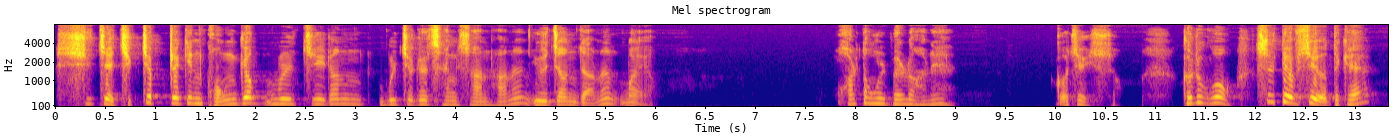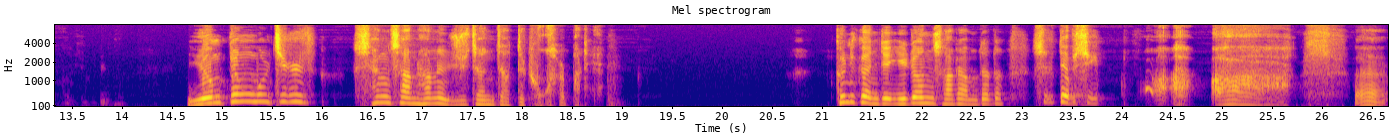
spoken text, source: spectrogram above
실제 직접적인 공격 물질은 물질을 생산하는 유전자는 뭐예요? 활동을 별로 안 해. 꺼져 있어. 그리고 쓸데없이 어떻게 염병 물질을 생산하는 유전자들이 활발해. 그러니까 이제 이런 사람들은 쓸데없이 아, 아, 아,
